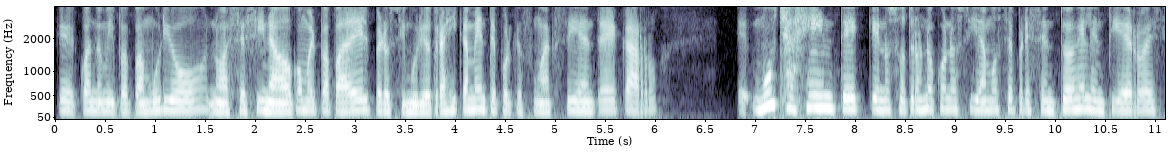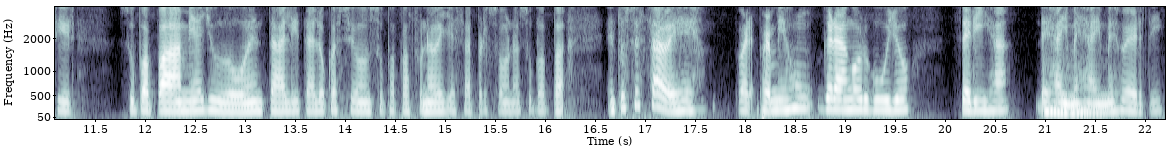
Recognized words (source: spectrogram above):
que cuando mi papá murió, no asesinado como el papá de él, pero sí murió trágicamente porque fue un accidente de carro, eh, mucha gente que nosotros no conocíamos se presentó en el entierro a decir, su papá me ayudó en tal y tal ocasión, su papá fue una belleza de persona, su papá. Entonces, sabes, es, para, para mí es un gran orgullo ser hija de Jaime. Jaime Berti,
